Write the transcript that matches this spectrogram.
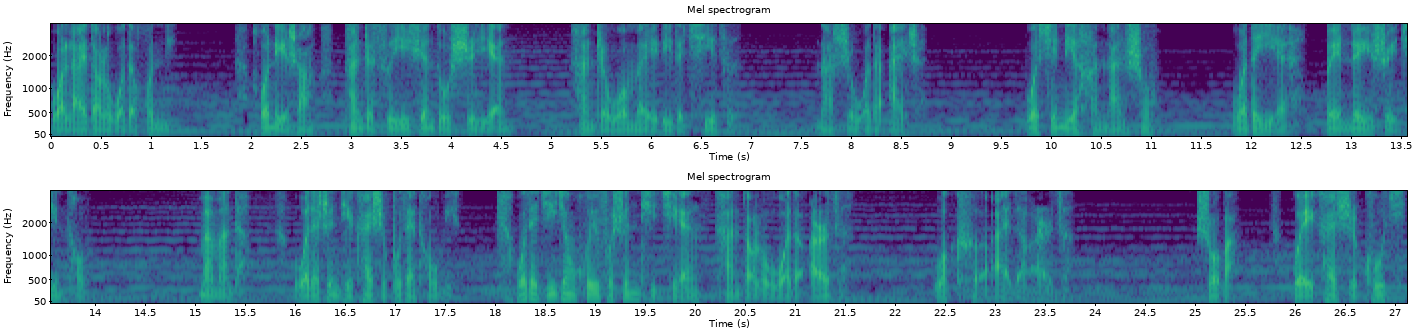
我来到了我的婚礼，婚礼上看着司仪宣读誓言，看着我美丽的妻子，那是我的爱人。”我心里很难受，我的眼被泪水浸透。慢慢的，我的身体开始不再透明。我在即将恢复身体前，看到了我的儿子，我可爱的儿子。说吧，鬼开始哭泣。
